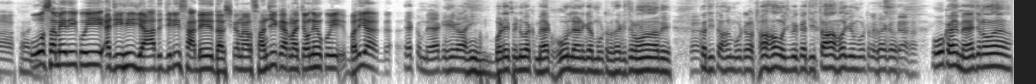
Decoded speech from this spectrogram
ਹਾਂ ਉਸ ਸਮੇਂ ਦੀ ਕੋਈ ਅਜਿਹੀ ਯਾਦ ਜਿਹੜੀ ਸਾਡੇ ਦਰਸ਼ਕਾਂ ਨਾਲ ਸਾਂਝੀ ਕਰਨਾ ਚਾਹੁੰਦੇ ਹੋ ਕੋਈ ਵਧੀਆ ਇੱਕ ਮੈਕ ਹੈਗਾ ਅਸੀਂ ਬੜੇ ਪਿੰਡੋਂ ਇੱਕ ਮੈਕ ਹੋਰ ਲੈਣ ਗਏ ਮੋਟਰਸਾਈਕਲ ਚਲਾਉਣਾ ਆਵੇ ਕਦੀ ਤਾਂ ਮੋਟਰ ਠਾਹ ਹੋ ਜਾਵੇ ਕਦੀ ਤਾਂ ਹੋ ਜਾਵੇ ਮੋਟਰਸਾਈਕਲ। ਉਹ ਕਹੇ ਮੈਂ ਚਲਾਉਣਾ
